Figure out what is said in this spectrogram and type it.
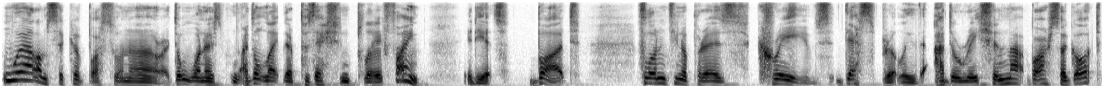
well, I'm sick of Barcelona, or I don't want to, I don't like their possession play. Fine idiots. But Florentino Perez craves desperately the adoration that Barca got,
